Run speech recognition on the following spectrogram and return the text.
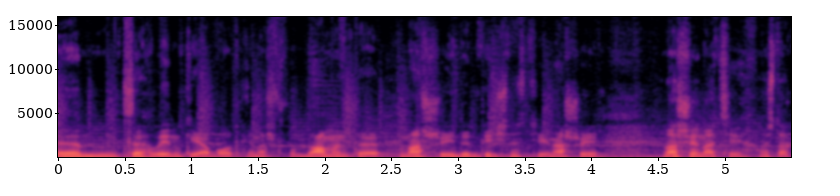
ем, цеглинки або такий наш фундамент е, нашої ідентичності і нашої, нашої нації. Ось так.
